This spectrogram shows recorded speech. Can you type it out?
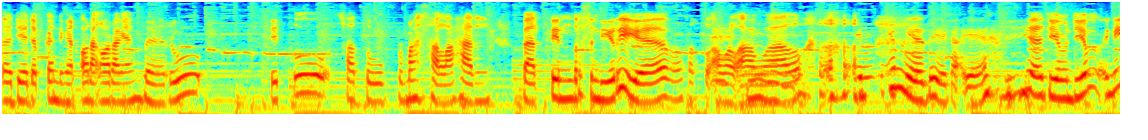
uh, dihadapkan dengan orang-orang yang baru itu satu permasalahan batin tersendiri ya waktu awal-awal. Diem-diem ya tuh ya kak ya. iya diem-diem. Ini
